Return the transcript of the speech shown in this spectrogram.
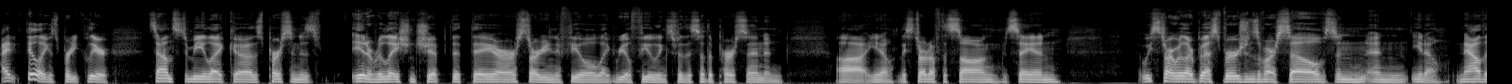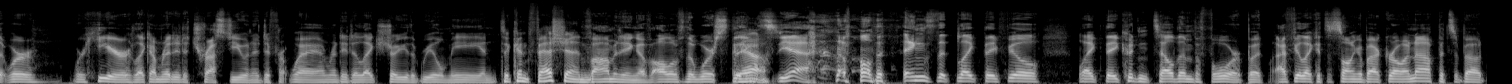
I feel like it's pretty clear. It sounds to me like uh, this person is in a relationship that they are starting to feel like real feelings for this other person, and uh, you know they start off the song saying, we start with our best versions of ourselves. And and you know now that we're we're here like i'm ready to trust you in a different way. I'm ready to like show you the real me and to confession. vomiting of all of the worst things. Yeah, of all the things that like they feel like they couldn't tell them before. But i feel like it's a song about growing up. It's about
